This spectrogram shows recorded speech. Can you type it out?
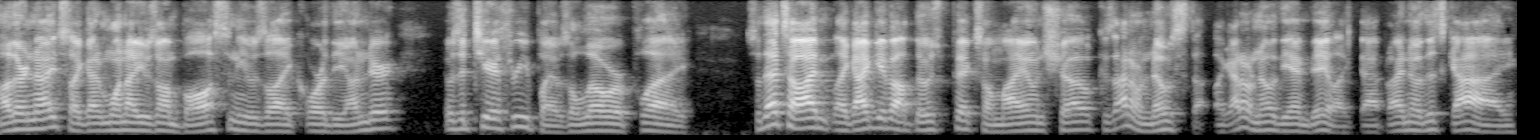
Other nights, like on one night he was on Boston, he was like, or the under, it was a tier three play, it was a lower play. So that's how I'm like I give out those picks on my own show because I don't know stuff. Like I don't know the NBA like that, but I know this guy,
